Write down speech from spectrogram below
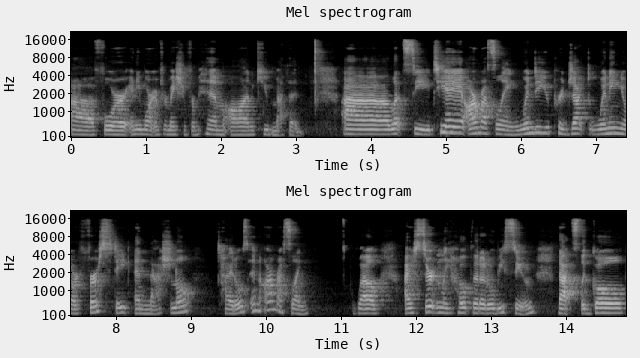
uh, for any more information from him on Cube Method. Uh, let's see, TAA arm wrestling. When do you project winning your first state and national titles in arm wrestling? Well, I certainly hope that it'll be soon. That's the goal.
